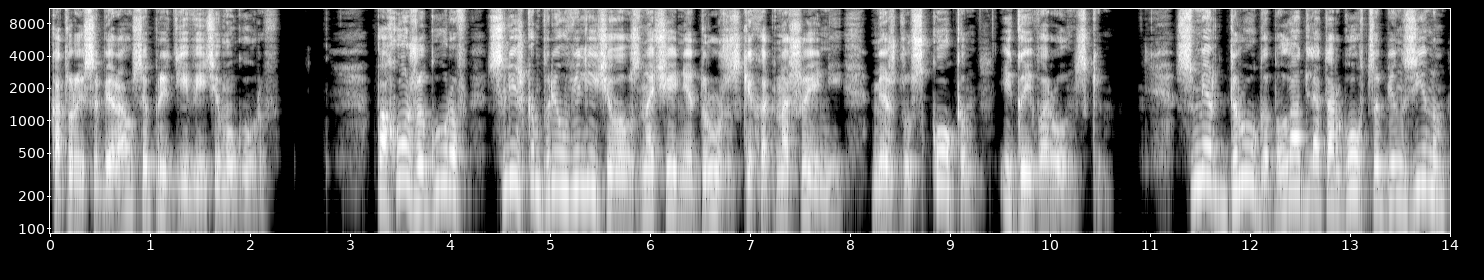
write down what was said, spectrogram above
которые собирался предъявить ему Гуров. Похоже, Гуров слишком преувеличивал значение дружеских отношений между Скоком и Гайворонским. Смерть друга была для торговца бензином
